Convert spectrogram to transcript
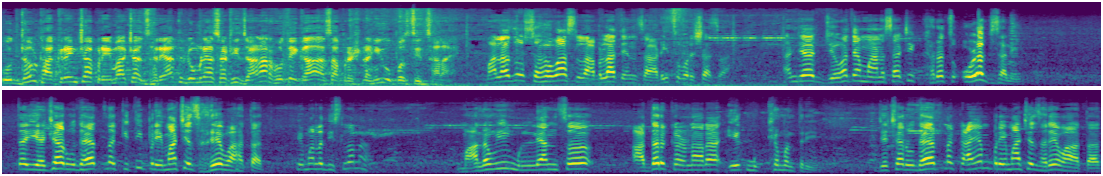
उद्धव ठाकरेंच्या प्रेमाच्या झऱ्यात डुंबण्यासाठी जाणार होते का असा प्रश्नही उपस्थित झालाय. मला जो सहवास लाभला त्यांचा अडीच वर्षाचा आणि ज्या जेव्हा त्या माणसाची खरंच ओळख झाली तर ह्याच्या हृदयातनं किती प्रेमाचे झरे वाहतात हे मला दिसलं ना. मानवी मूल्यांचं आदर करणारा एक मुख्यमंत्री ज्याच्या हृदयातनं कायम प्रेमाचे झरे वाहतात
